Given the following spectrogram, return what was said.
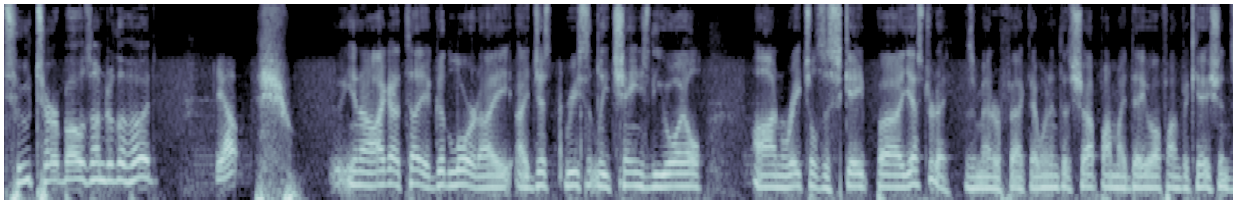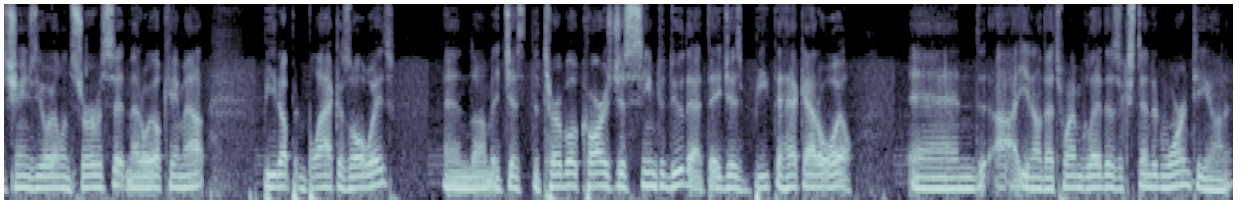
Two turbos under the hood. Yep. You know, I got to tell you, good lord, I I just recently changed the oil on Rachel's Escape uh, yesterday. As a matter of fact, I went into the shop on my day off on vacation to change the oil and service it, and that oil came out beat up and black as always. And um, it just the turbo cars just seem to do that. They just beat the heck out of oil, and uh, you know that's why I'm glad there's extended warranty on it.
